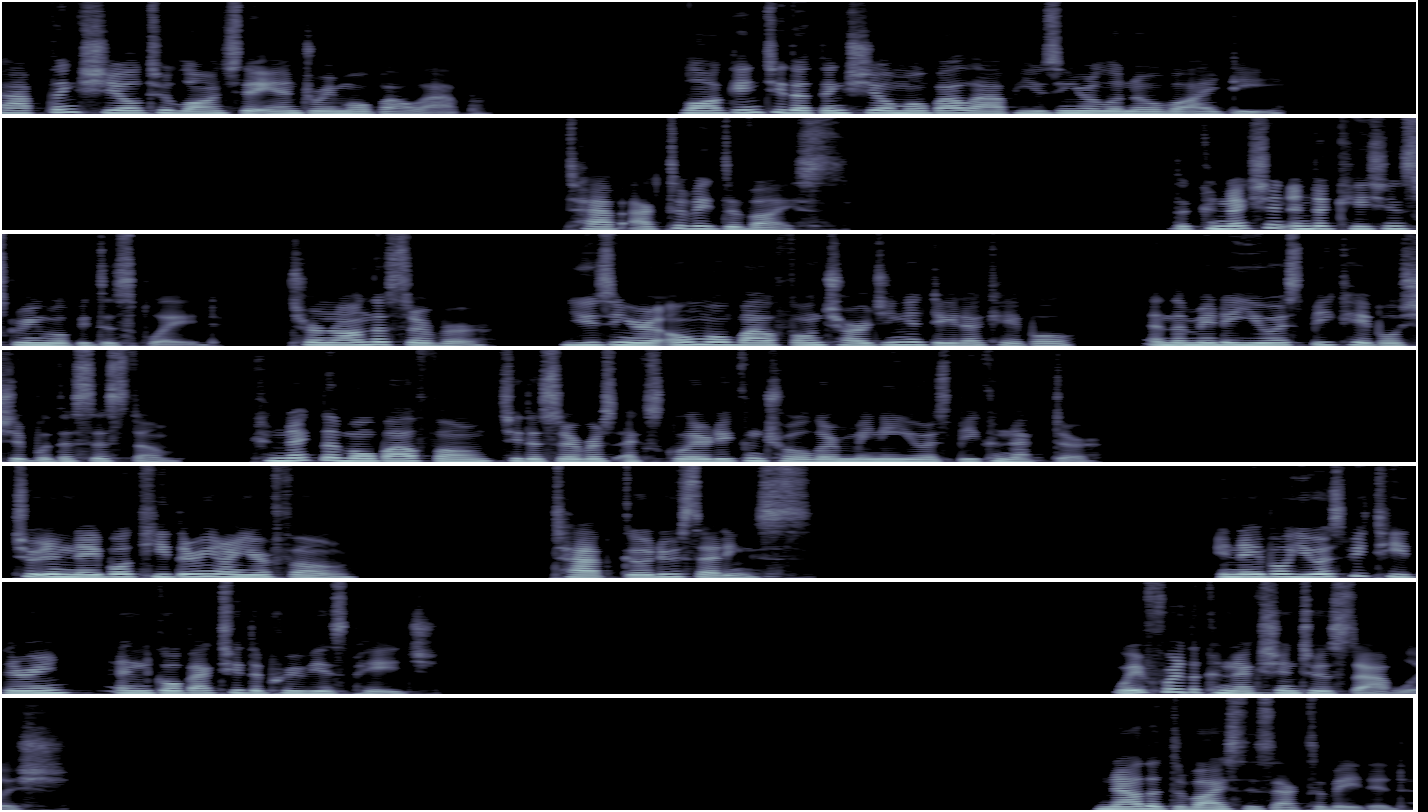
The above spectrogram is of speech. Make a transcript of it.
Tap ThinkShield to launch the Android mobile app. Log into the ThinkShield mobile app using your Lenovo ID. Tap Activate Device. The connection indication screen will be displayed. Turn on the server using your own mobile phone charging and data cable and the mini USB cable shipped with the system. Connect the mobile phone to the server's XClarity controller mini USB connector. To enable tethering on your phone, tap Go to Settings. Enable USB tethering and go back to the previous page. Wait for the connection to establish. Now the device is activated.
